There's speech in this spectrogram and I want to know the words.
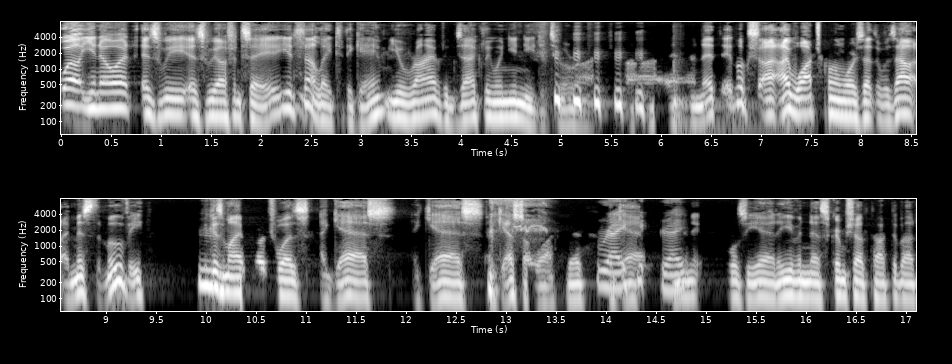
Well, you know what? As we as we often say, it's not late to the game. You arrived exactly when you needed to arrive, uh, and it, it looks. I, I, watched Clone Wars that was out. I missed the movie because mm. my approach was, I guess, I guess, I guess I'll watch it. right, right towards the end. Even uh, Scrimshaw talked about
